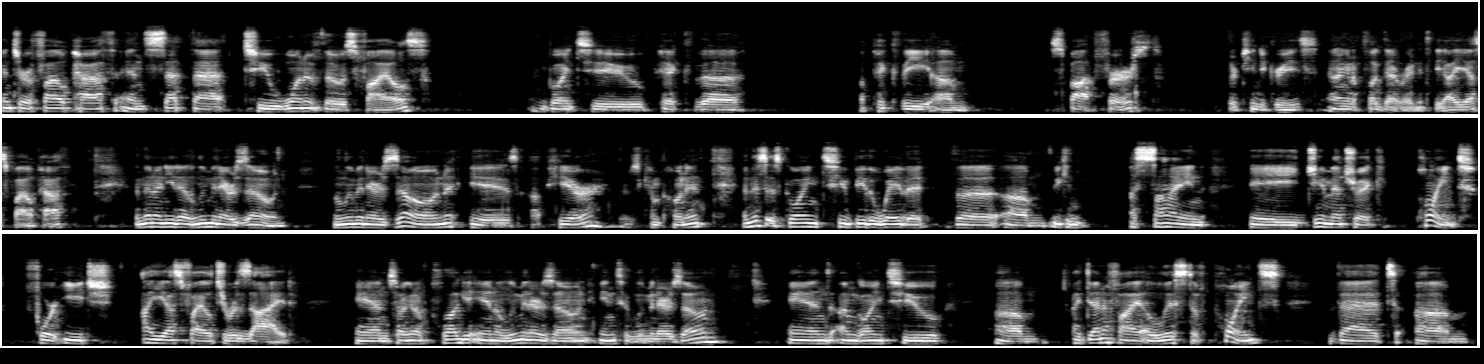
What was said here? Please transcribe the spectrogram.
enter a file path and set that to one of those files. I'm going to pick the, I'll pick the um, spot first. 13 degrees, and I'm going to plug that right into the IES file path. And then I need a luminaire zone. The luminaire zone is up here. There's a component, and this is going to be the way that the um, we can assign a geometric point for each IES file to reside. And so I'm going to plug in a luminaire zone into luminaire zone, and I'm going to um, identify a list of points that um,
